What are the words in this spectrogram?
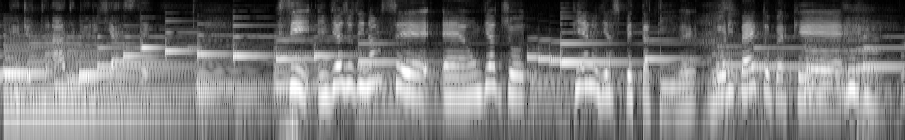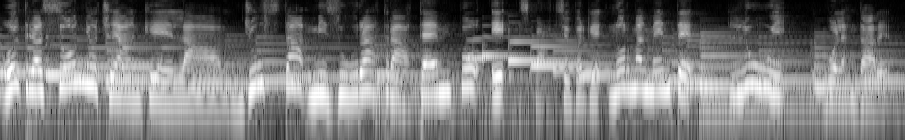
più gettonate, più richieste? Sì, il viaggio di nozze è un viaggio pieno di aspettative. Lo ripeto perché oltre al sogno c'è anche la giusta misura tra tempo e spazio, perché normalmente lui vuole andare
